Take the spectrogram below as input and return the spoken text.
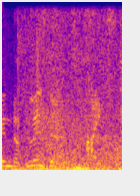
in the blizzard.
